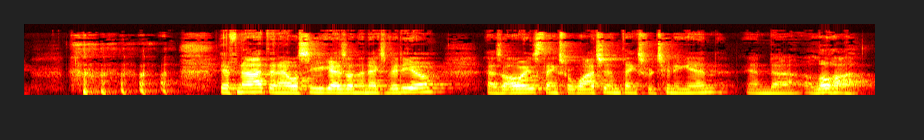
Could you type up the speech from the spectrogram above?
if not, then I will see you guys on the next video. As always, thanks for watching. Thanks for tuning in and uh, aloha.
